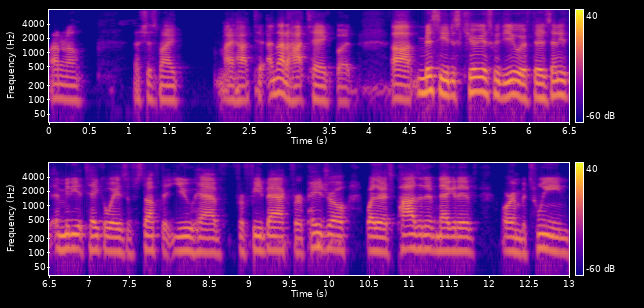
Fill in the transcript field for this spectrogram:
I don't know. That's just my my hot take. Not a hot take, but uh Missy, just curious with you if there's any immediate takeaways of stuff that you have for feedback for Pedro, whether it's positive, negative, or in between.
